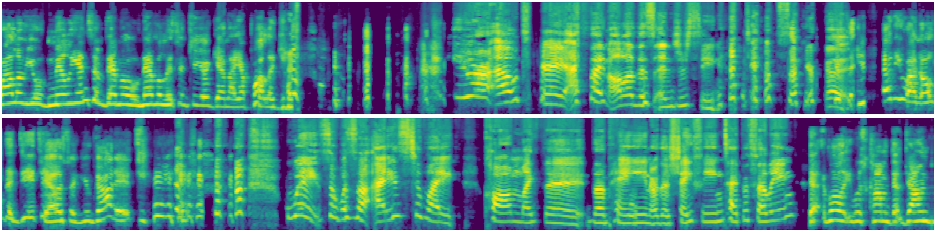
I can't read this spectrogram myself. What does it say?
follow you. Millions of them will never listen to you again. I apologize. you are okay. I find all of this interesting. so you're good. You said you want all the details, so you got it. Wait, so was the ice to like calm like the the pain or the chafing type of feeling? well, it was calm down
